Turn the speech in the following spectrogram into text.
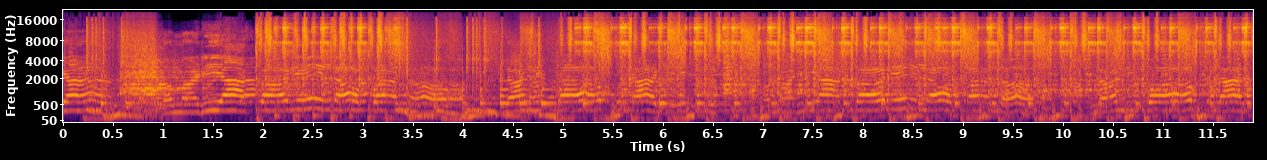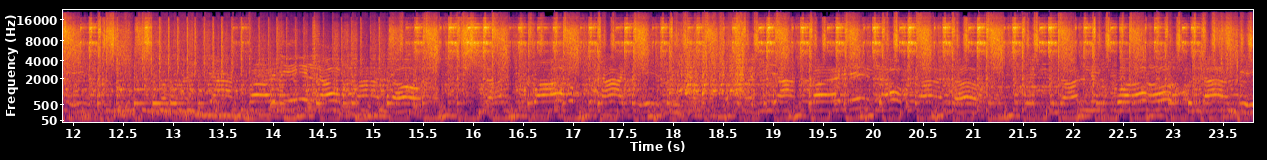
কমরিয়া কমরিয়া করে ললিপপ লাগে। কমরিয়া করে ললিপপ লাগে। কমরিয়া করে ললিপপ লাগে। কমরিয়া করে ললিপপ লাগে।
